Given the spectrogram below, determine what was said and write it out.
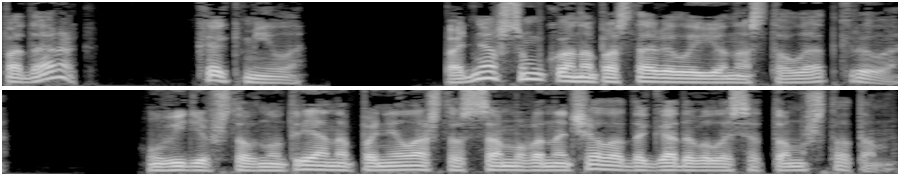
«Подарок? Как мило». Подняв сумку, она поставила ее на стол и открыла. Увидев, что внутри, она поняла, что с самого начала догадывалась о том, что там.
